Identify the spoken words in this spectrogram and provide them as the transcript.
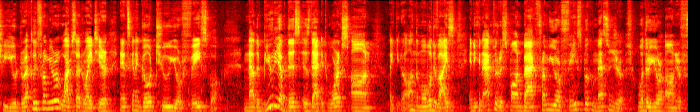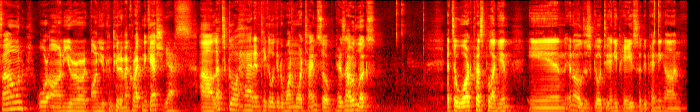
to you directly from your website right here, and it's gonna go to your Facebook. Now the beauty of this is that it works on like you know on the mobile device and you can actually respond back from your Facebook Messenger whether you're on your phone or on your on your computer. Am I correct, Nikesh? Yes. Uh, let's go ahead and take a look at it one more time. So here's how it looks. It's a WordPress plugin and you know, I'll just go to any page. So depending on,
